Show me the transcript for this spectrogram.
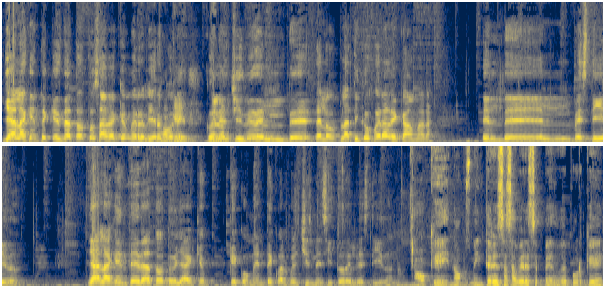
ya la gente que es de Atoto sabe a qué me refiero con, el, con lo- el chisme del. De, te lo platico fuera de cámara. El del vestido. Ya la gente de Atoto ya que, que comente cuál fue el chismecito del vestido, ¿no? Ok, no, pues me interesa saber ese pedo, ¿eh? Porque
